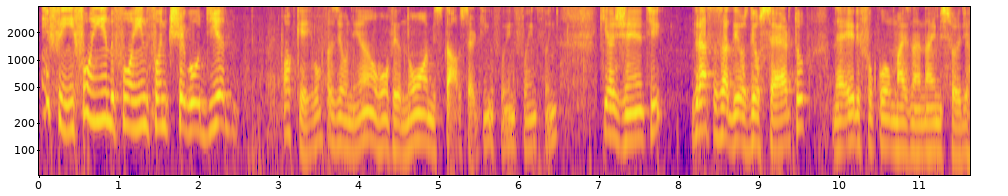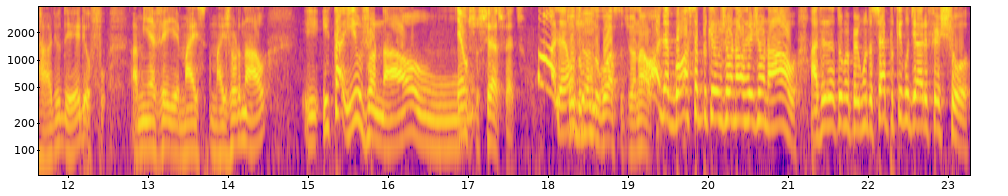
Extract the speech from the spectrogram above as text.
enfim, foi indo, foi indo, foi indo que chegou o dia, ok, vamos fazer união, vamos ver nomes tal, certinho, foi indo, foi indo, foi indo, que a gente Graças a Deus deu certo, né? ele focou mais na, na emissora de rádio dele, eu, a minha veia é mais, mais jornal. E, e tá aí o jornal. Um... É um sucesso, Edson? Olha, é Todo um mundo gosta do jornal? Olha, gosta porque é um jornal regional. Às vezes a turma pergunta assim, ah, por que o diário fechou?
